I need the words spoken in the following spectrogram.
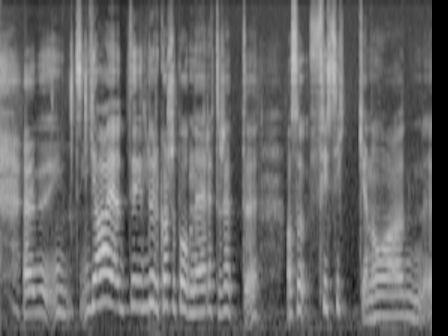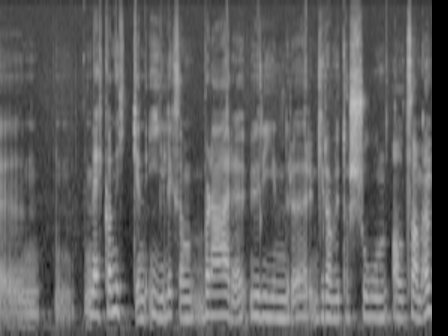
ja, jeg lurer kanskje på om det er rett og slett Altså, altså fysikken og uh, mekanikken i liksom blære, urinrør, gravitasjon, alt sammen,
